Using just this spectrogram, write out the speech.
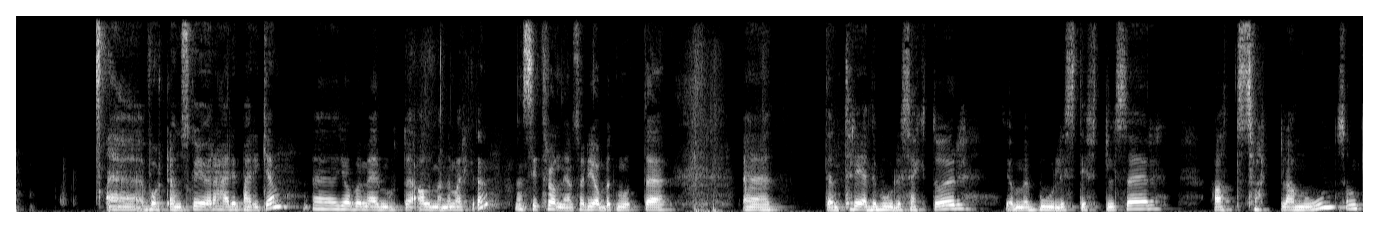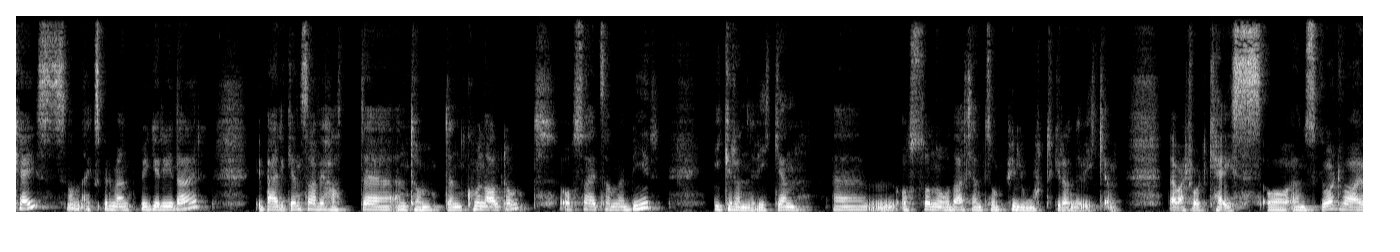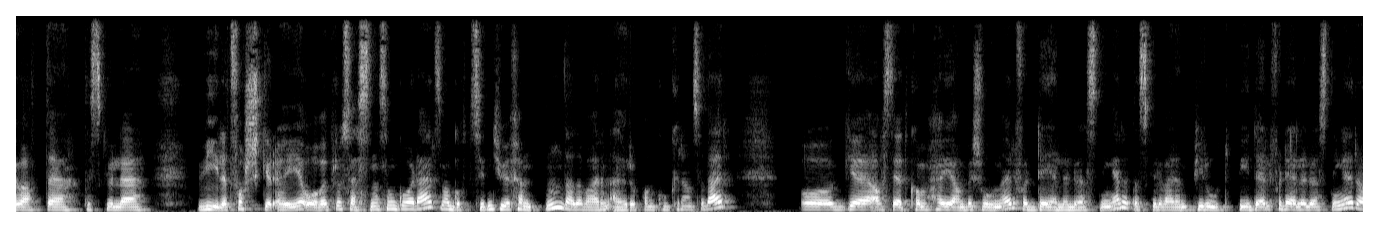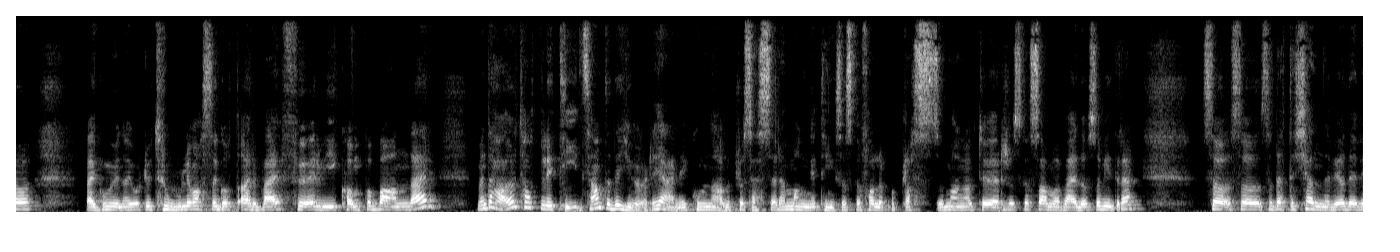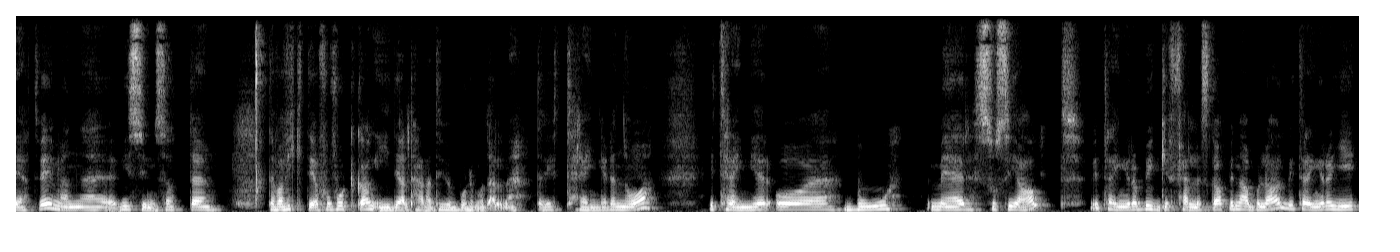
eh vårt, ønske å gjøre her i Bergen. Eh, jobbe mer mot det allmenne markedet. Mens i Trondheim så har de jobbet mot eh, den tredje boligsektor, jobbe med boligstiftelser, hatt Svartla Moen som case, sånn eksperimentbyggeri der. I Bergen så har vi hatt eh, en tomt, en kommunal tomt, også eid sammen med BIR, i Grønneviken. Eh, også nå da kjent som Pilot Grønneviken. Det har vært vårt case, og ønsket vårt var jo at eh, det skulle hvile et forskerøye over prosessene som går der, som har gått siden 2015, da det var en Europan-konkurranse der. Og eh, av sted kom høye ambisjoner for deleløsninger. At det skulle være en pilotbydel for deleløsninger. Og Berg kommune har gjort utrolig masse godt arbeid før vi kom på banen der. Men det har jo tatt litt tid, sant? og det gjør det gjerne i kommunale prosesser. Det er mange ting som skal falle på plass, og mange aktører som skal samarbeide osv. Så. Så, så, dette kjenner vi, og det vet vi, men uh, vi syns at uh, det var viktig å få fortgang i de alternative boligmodellene. Vi trenger det nå. Vi trenger å uh, bo mer sosialt. Vi trenger å bygge fellesskap i nabolag. Vi trenger å gi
